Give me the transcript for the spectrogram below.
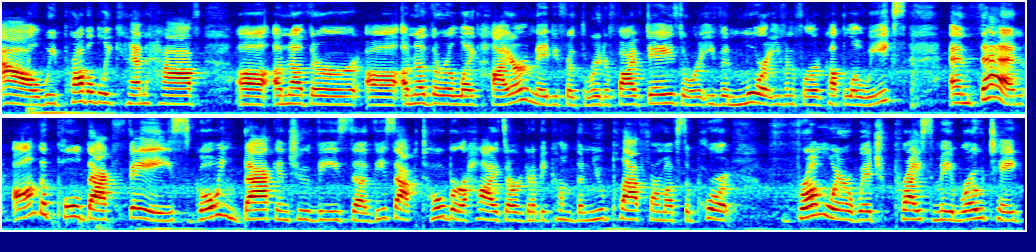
out, we probably can have uh, another uh, another leg higher, maybe for three to five days or even more, even for a couple of weeks. And then on the pullback phase, going back into these uh, these October highs are going to become the new platform of support from where which price may rotate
